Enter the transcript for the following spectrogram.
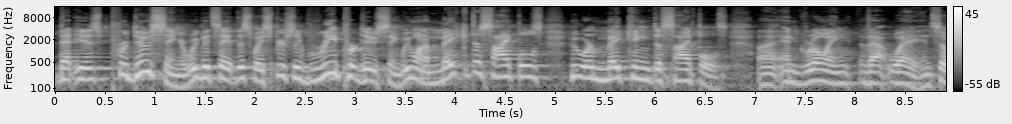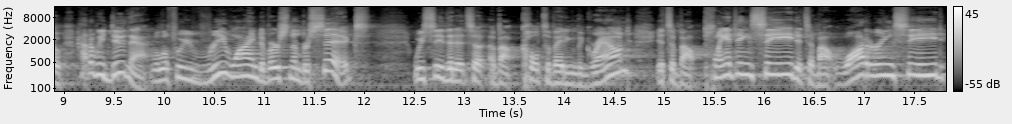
that is producing, or we would say it this way spiritually reproducing. We want to make disciples who are making disciples uh, and growing that way. And so, how do we do that? Well, if we rewind to verse number six, we see that it's a, about cultivating the ground, it's about planting seed, it's about watering seed.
